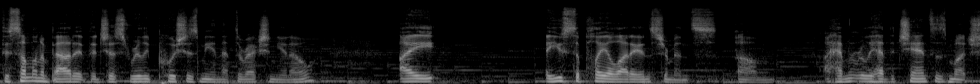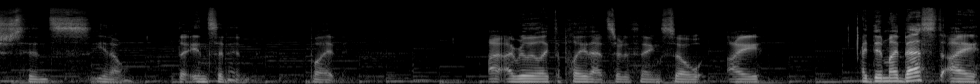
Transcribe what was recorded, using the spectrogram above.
there's something about it that just really pushes me in that direction, you know? I I used to play a lot of instruments. Um, I haven't really had the chance as much since, you know, the incident, but I, I really like to play that sort of thing. So I I did my best. I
